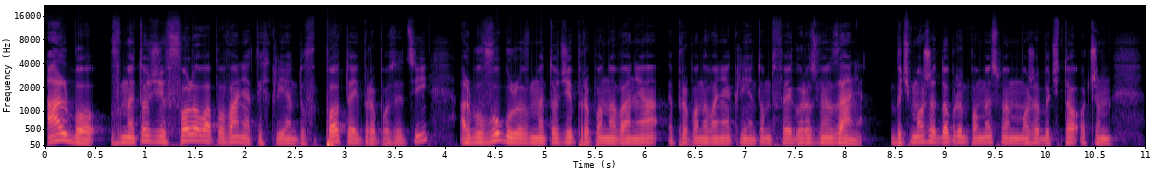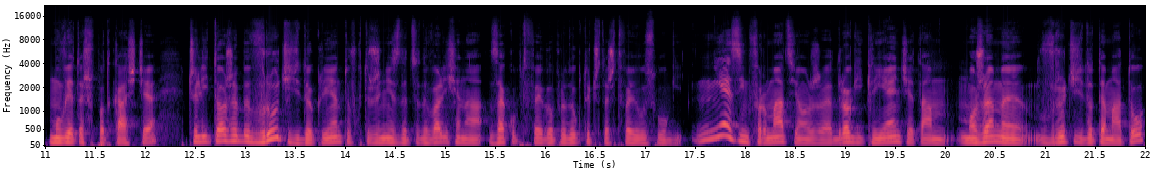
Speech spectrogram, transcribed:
albo w metodzie follow-upowania tych klientów po tej propozycji, albo w ogóle w metodzie proponowania, proponowania klientom Twojego rozwiązania. Być może dobrym pomysłem może być to, o czym mówię też w podcaście, czyli to, żeby wrócić do klientów, którzy nie zdecydowali się na zakup Twojego produktu czy też Twojej usługi. Nie z informacją, że drogi kliencie, tam możemy wrócić do tematu,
